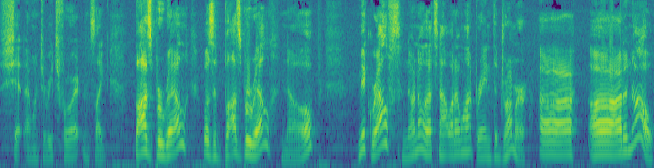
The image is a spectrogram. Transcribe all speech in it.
shit, I went to reach for it, and it's like, Boz Burrell? Was it Boz Burrell? Nope. Mick Ralphs? No, no, that's not what I want, Brain. The drummer. Uh, uh, I don't know.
